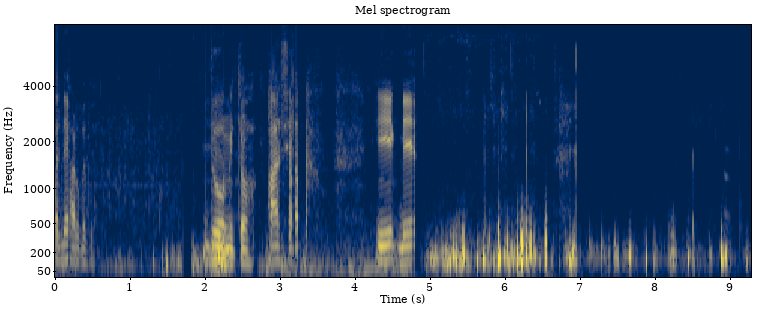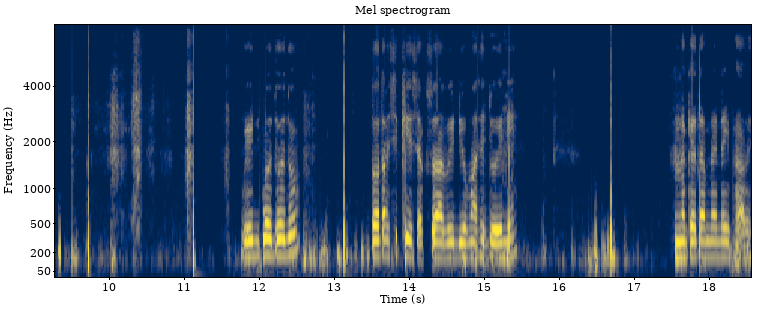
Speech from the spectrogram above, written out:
બધે સારું બધું. જો મિત્રો આ છે એક બે વીડિયો જોજો. તો તમે શીખી શકશો આ વિડીયોમાંથી જોઈને. નકે તમને નહીં ફાવે.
